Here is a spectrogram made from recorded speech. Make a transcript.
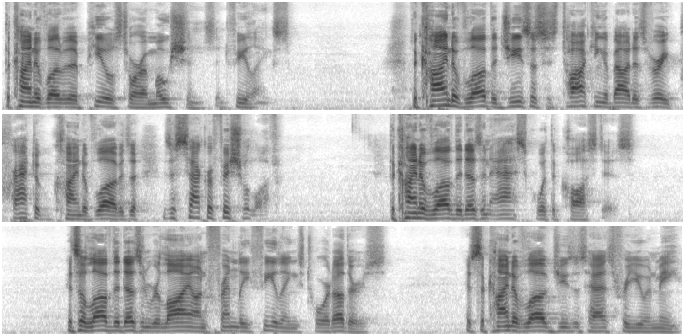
The kind of love that appeals to our emotions and feelings. The kind of love that Jesus is talking about is a very practical kind of love. It's a, it's a sacrificial love. The kind of love that doesn't ask what the cost is. It's a love that doesn't rely on friendly feelings toward others. It's the kind of love Jesus has for you and me.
